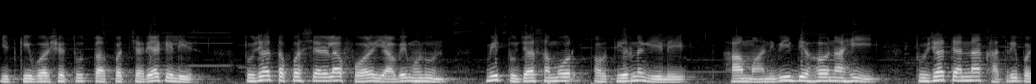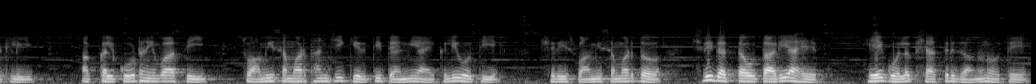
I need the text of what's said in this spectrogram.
इतकी वर्ष तू तपश्चर्या केलीस. तुझ्या तपश्चर्याला फळ यावे म्हणून मी तुझ्यासमोर अवतीर्ण गेले. हा मानवी देह नाही तुझ्या त्यांना खात्री पटली. अक्कलकोट निवासी स्वामी समर्थांची कीर्ती त्यांनी ऐकली होती. श्री स्वामी समर्थ श्री दत्तावतारी आहेत हे घोलपशास्त्री जाणून होते.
